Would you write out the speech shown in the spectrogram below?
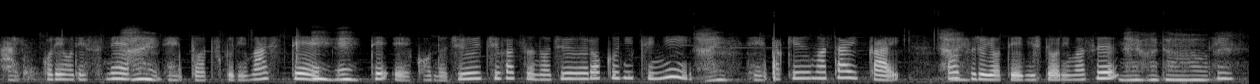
はい、これをですね、はい。えっ、と作りまして、ええで、えー今度11月の16日に、はい。えー竹馬大会をする予定にしております。なるほど。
